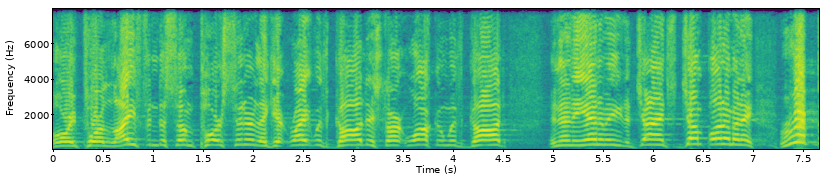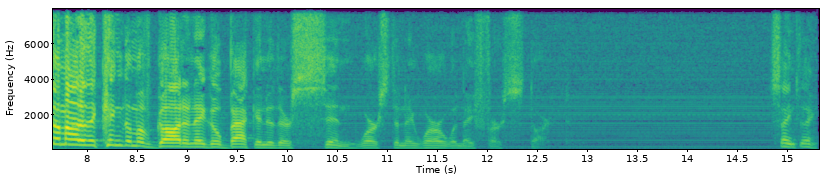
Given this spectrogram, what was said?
Or we pour life into some poor sinner. They get right with God. They start walking with God. And then the enemy, the giants, jump on them and they rip them out of the kingdom of God and they go back into their sin worse than they were when they first started. Same thing.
